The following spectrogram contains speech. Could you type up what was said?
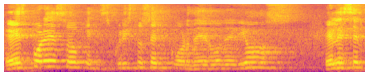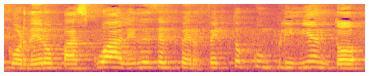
Es por eso que Jesucristo es el Cordero de Dios. Él es el Cordero Pascual, Él es el perfecto cumplimiento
